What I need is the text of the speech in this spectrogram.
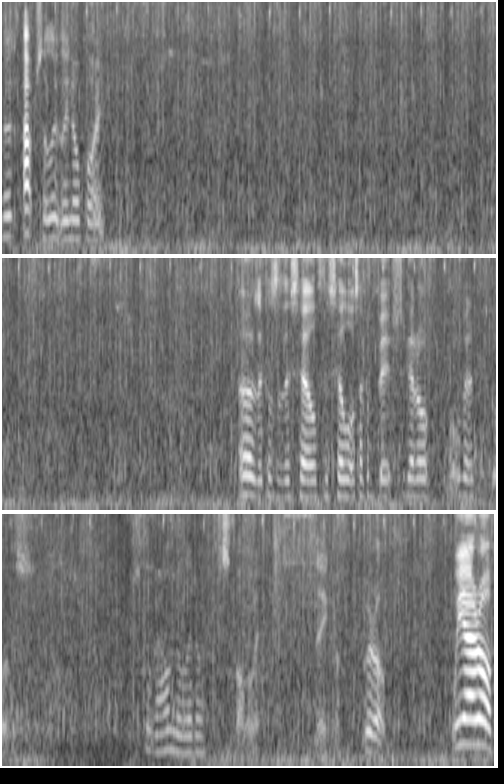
There's absolutely no point. Oh, is it because of this hill? This hill looks like a bitch to get up. But we're gonna go this. Just go around a little. Just follow it. There you go. We're up. We are up!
